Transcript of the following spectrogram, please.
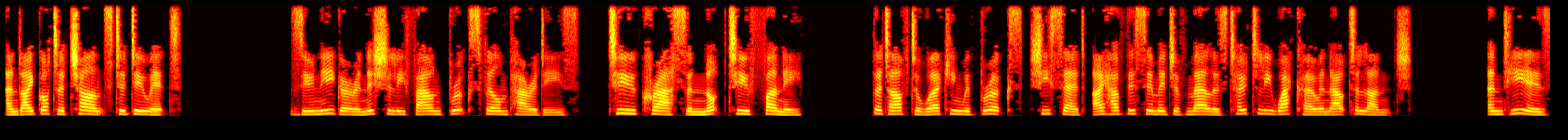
and I got a chance to do it. Zuniga initially found Brooks' film parodies, too crass and not too funny. But after working with Brooks, she said, I have this image of Mel as totally wacko and out to lunch. And he is.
